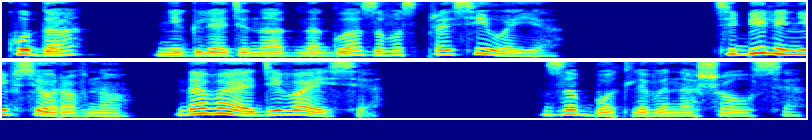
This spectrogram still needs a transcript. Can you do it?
«Куда?» — не глядя на Одноглазого, спросила я. «Тебе ли не все равно?» Давай, одевайся. Заботливый нашелся.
